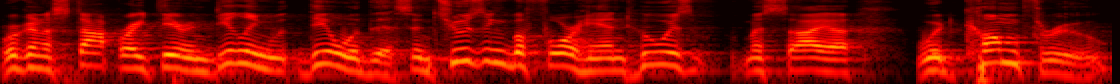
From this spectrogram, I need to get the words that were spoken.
we're going to stop right there and dealing with, deal with this. And choosing beforehand who his Messiah would come through,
